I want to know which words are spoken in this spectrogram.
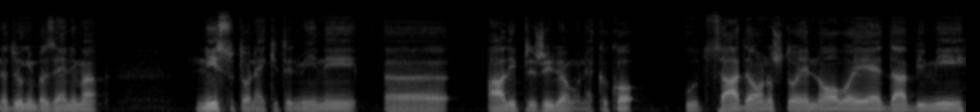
na drugim bazenima. Nisu to neki termini, ali preživljavamo nekako. Sada ono što je novo je da bi mi,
